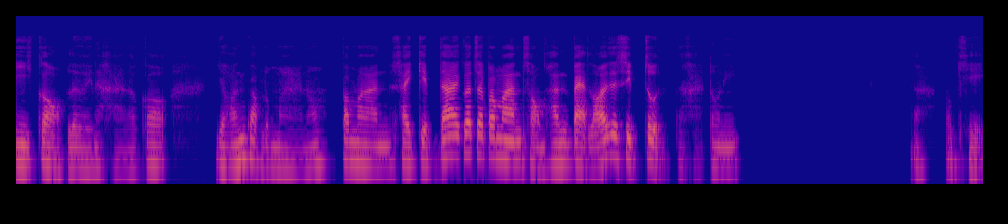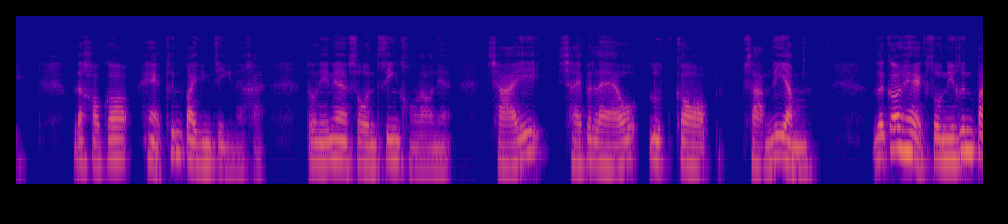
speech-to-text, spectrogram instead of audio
ดีกรอบเลยนะคะ แล้วก็ย้อนกลับลงมาเนาะประมาณใครเก็บได้ก็จะประมาณ2,870จุดนะคะ ตรงนี้อะโอเค แล้วเขาก็แหกขึ้นไปจริง ๆนะคะ ตรงนี้เนี่ยโซนซิ่งของเราเนี่ย ใช้ใช้ไปแล้วหลุดกรอบสามเหลี่ยม แล้วก็แหกโซนนี้ขึ้นไป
